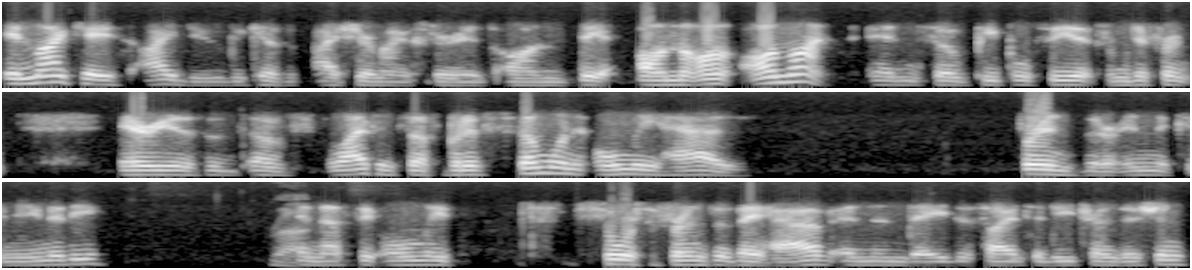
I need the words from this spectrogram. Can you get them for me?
in my case, I do because I share my experience on the on the on, online, and so people see it from different areas of, of life and stuff. But if someone only has friends that are in the community, right. and that's the only source of friends that they have, and then they decide to detransition,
